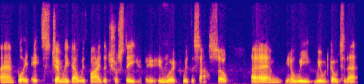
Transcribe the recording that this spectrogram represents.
um, but it's generally dealt with by the trustee who, who right. work with the SSAS. So. Um, you know, we we would go to that.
